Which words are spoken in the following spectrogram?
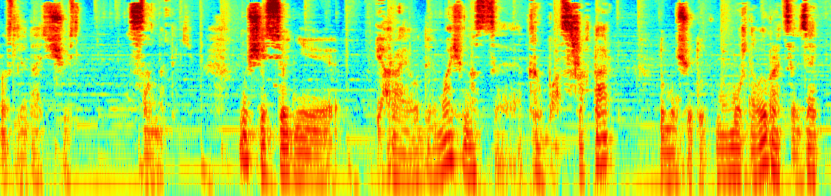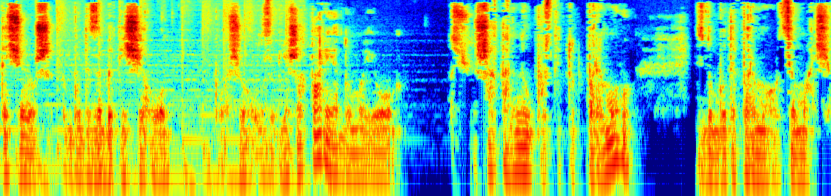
розглядати щось саме таке. Ну, ще сьогодні грає один матч у нас це Кривбас Шахтар. Думаю, що тут можна вибрати це, взяти те, що буде забити ще гол. Бо що гол заб'є Шахтар, я думаю, Шахтар не упустить тут перемогу і здобути перемогу в цьому матчі.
